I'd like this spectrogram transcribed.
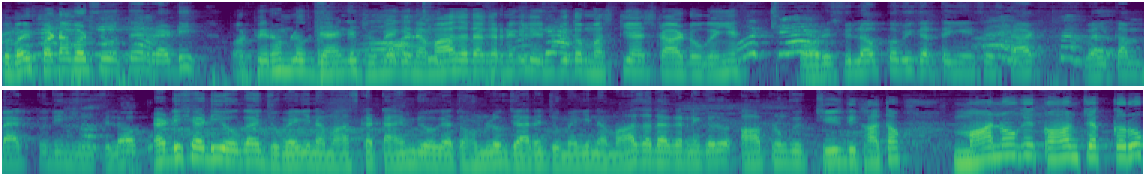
तो भाई फटाफट से होते हैं रेडी और फिर हम लोग जाएँगे जुमे की नमाज़ अदा करने के लिए। इनकी तो मस्तियाँ स्टार्ट हो गई हैं। और इस ब्लॉग को भी करते हैं यहीं से start welcome back to the new blog ready shady हो गए जुमे की नमाज़ का टाइम भी हो गया तो हम लोग जा रहे हैं जुमे की नमाज़ अदा करने के लिए। आप लोगों को एक चीज़ दिखाता हूँ मानो के काम चेक करो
